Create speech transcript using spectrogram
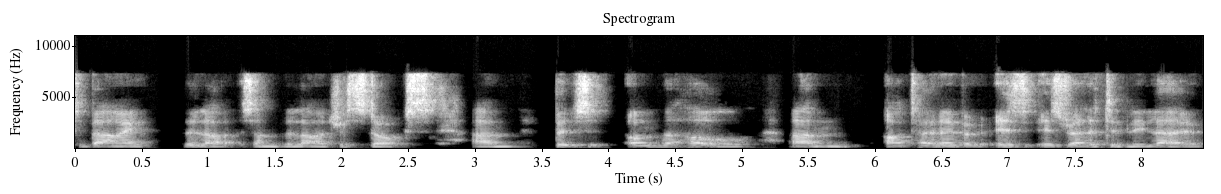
to buy the some of the larger stocks. Um, but on the whole, um, our turnover is is relatively low,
